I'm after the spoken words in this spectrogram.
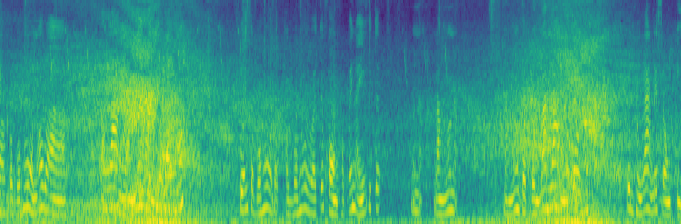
จ้ากับบ่ฮู้เนาะว่าบ้านล่างหลังนี้เป็นอะไรเนาะเพิ่นกับบ่ฮู้ดอกเขาบ่ฮู้ว่าเจ้าของเขาไปไหนอีเตอะนั่นน่ะหลังนู้นน่ะหลังนู้นจะเป็นบ้านล่างนะเจ้าเพิ่นเพิ่งล่างได้สองปี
